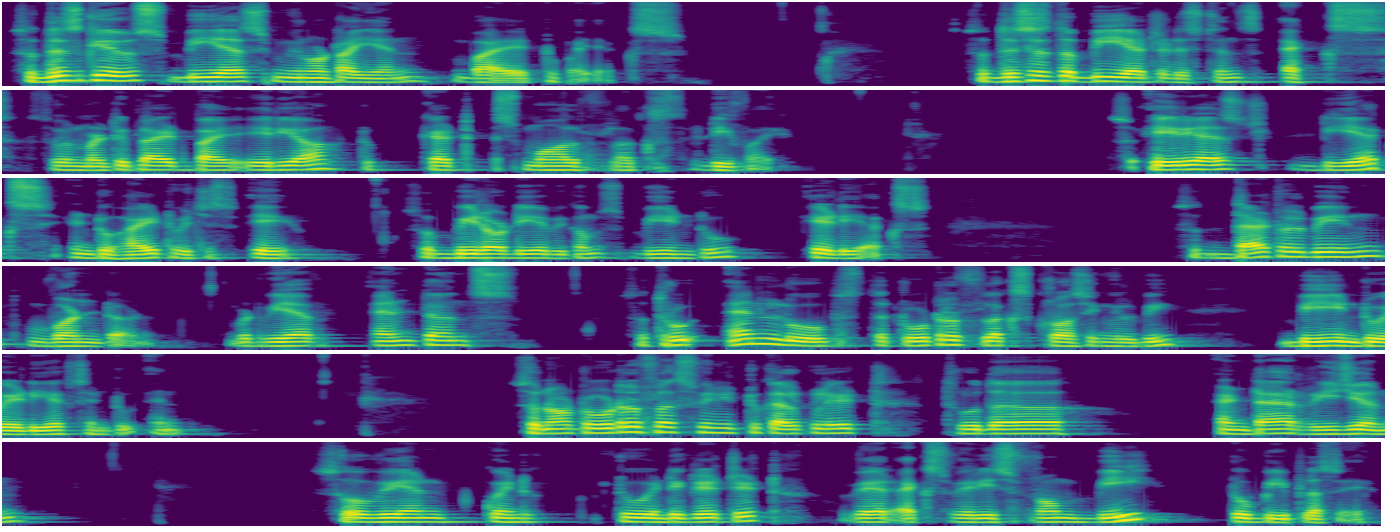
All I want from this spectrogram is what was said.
So this gives b as mu naught i n by 2 pi x. So this is the b at a distance x. So we'll multiply it by area to get small flux d phi. So area is dx into height which is a. So b dot da becomes b into a dx. So that will be in one turn. But we have n turns. So through n loops, the total flux crossing will be b into adx into n. So now total flux we need to calculate through the entire region. So we are going to, to integrate it where x varies from b to b plus a.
